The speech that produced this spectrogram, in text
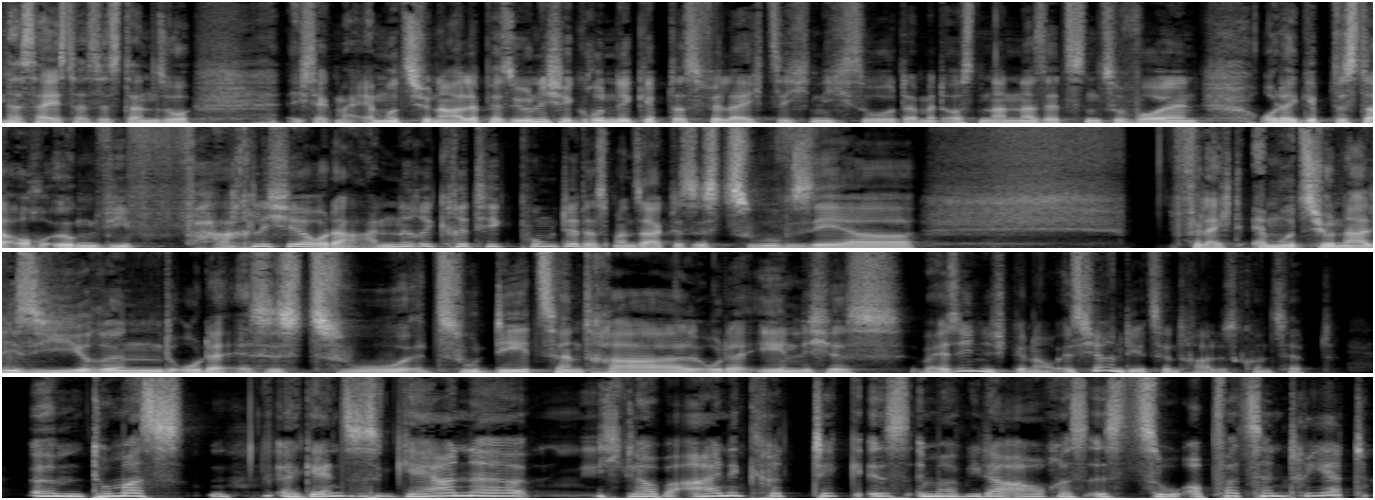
Das heißt, dass es dann so, ich sag mal, emotionale, persönliche Gründe gibt, das vielleicht sich nicht so damit auseinandersetzen zu wollen? Oder gibt es da auch irgendwie fachliche oder andere Kritikpunkte, dass man sagt, es ist zu sehr vielleicht emotionalisierend oder es ist zu, zu dezentral oder ähnliches? Weiß ich nicht genau. Ist ja ein dezentrales Konzept. Ähm, Thomas, ergänze gerne. Ich glaube, eine Kritik ist immer wieder auch, es ist zu opferzentriert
